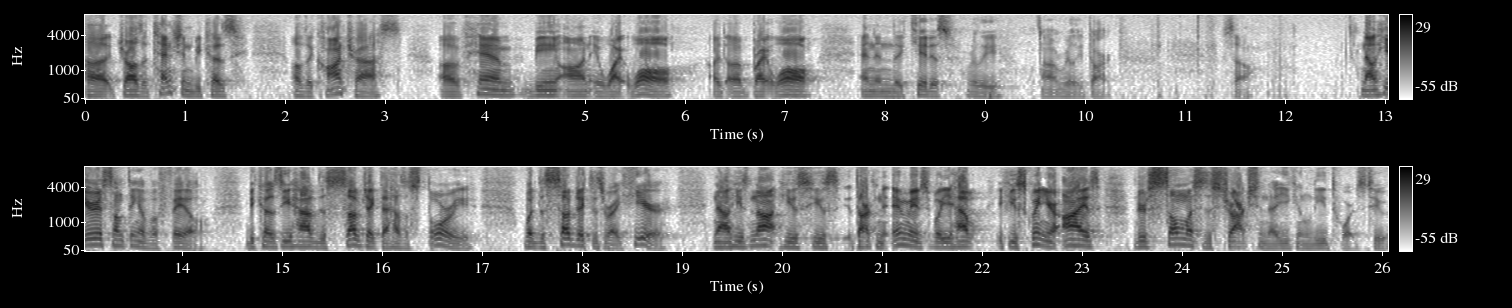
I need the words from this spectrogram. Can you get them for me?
uh, draws attention because of the contrast of him being on a white wall, a, a bright wall, and then the kid is really, uh, really dark. So, now here is something of a fail because you have this subject that has a story, but the subject is right here. Now he's not, he's, he's dark in the image, but you have, if you squint your eyes, there's so much distraction that you can lead towards too.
